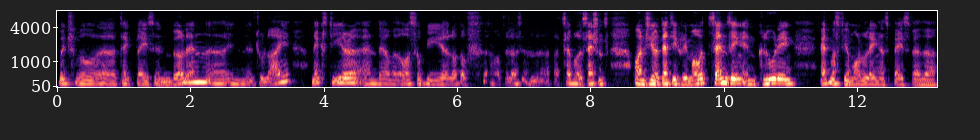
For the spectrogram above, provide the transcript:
which will uh, take place in Berlin uh, in July next year. And there will also be a lot of, uh, several sessions on geodetic remote sensing, including atmosphere modeling and space weather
